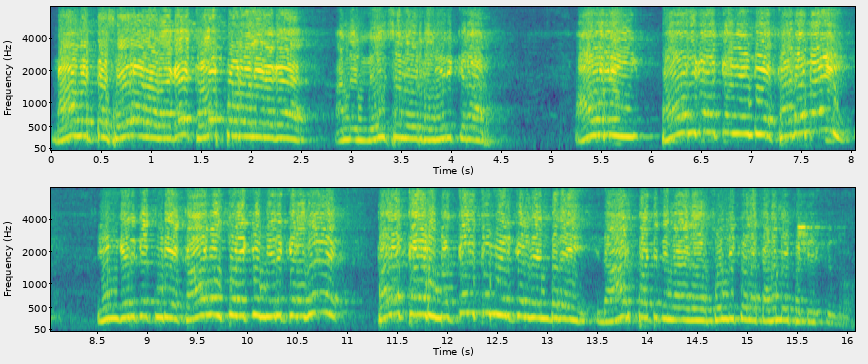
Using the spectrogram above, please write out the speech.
மாவட்ட செயலாளராக களப்போராளியாக அண்ணன் நெல்சன் அவர்கள் இருக்கிறார். அவரை பாதுகாக்க வேண்டிய கடமை இங்க இருக்கக்கூடிய காவல்துறைக்கும் இருக்கிறது களக்காடு மக்களுக்கும் இருக்கிறது என்பதை இந்த ஆர்ப்பாட்டத்தின் வாயிலாக சொல்லிக்கொள்ள கடமைப்பட்டிருக்கின்றோம்.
